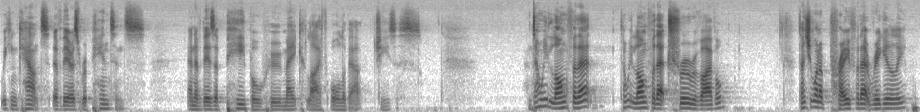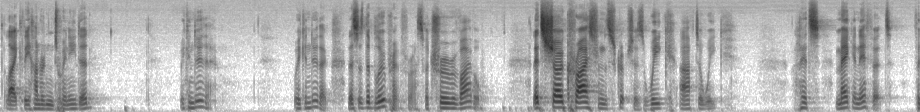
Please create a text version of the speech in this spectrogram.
we can count if there is repentance and if there's a people who make life all about Jesus. And don't we long for that? Don't we long for that true revival? Don't you want to pray for that regularly, like the 120 did? We can do that. We can do that. This is the blueprint for us for true revival. Let's show Christ from the scriptures week after week. Let's make an effort for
